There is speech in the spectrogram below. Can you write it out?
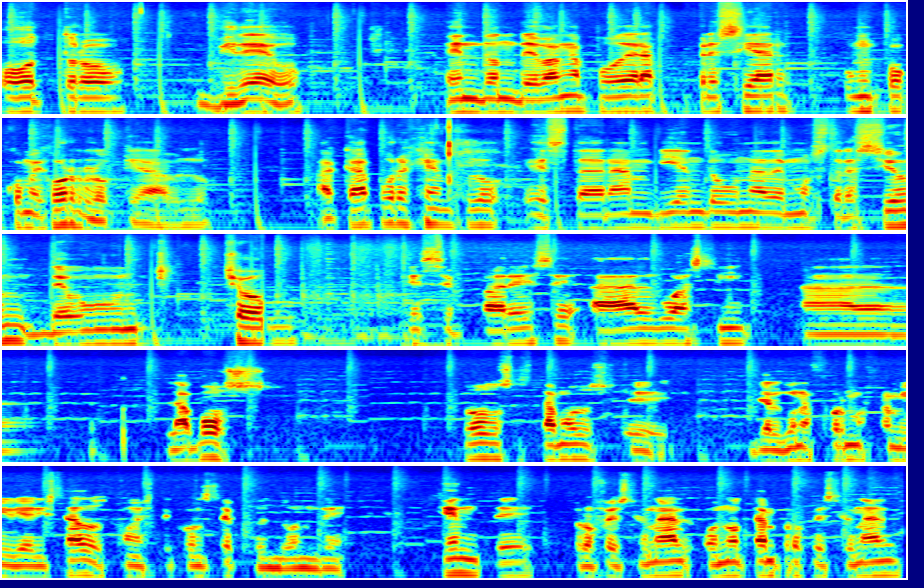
otro video en donde van a poder apreciar un poco mejor lo que hablo. Acá, por ejemplo, estarán viendo una demostración de un show que se parece a algo así a la voz. Todos estamos eh, de alguna forma familiarizados con este concepto en donde gente profesional o no tan profesional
